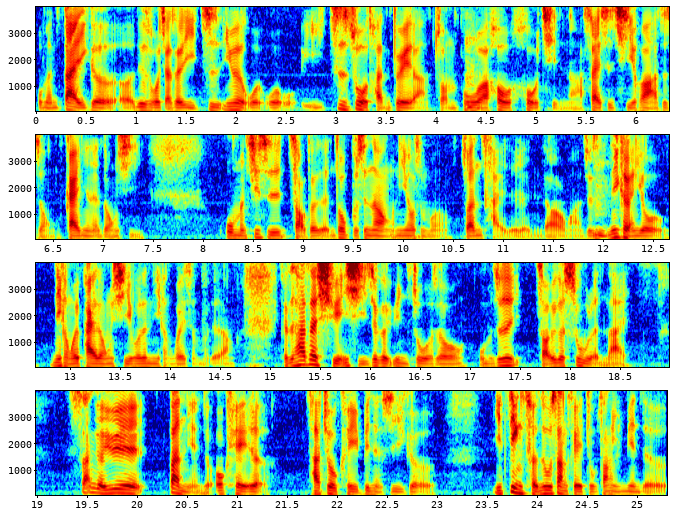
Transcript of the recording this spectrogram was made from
我们带一个呃，就是我假设以制，因为我我我以制作团队啊、转播啊、后后勤啊、赛事企划这种概念的东西，我们其实找的人都不是那种你有什么专才的人，你知道吗？就是你可能有你很会拍东西，或者你很会什么的可是他在学习这个运作的时候，我们就是找一个素人来，三个月、半年就 OK 了，他就可以变成是一个。一定程度上可以独当一面的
